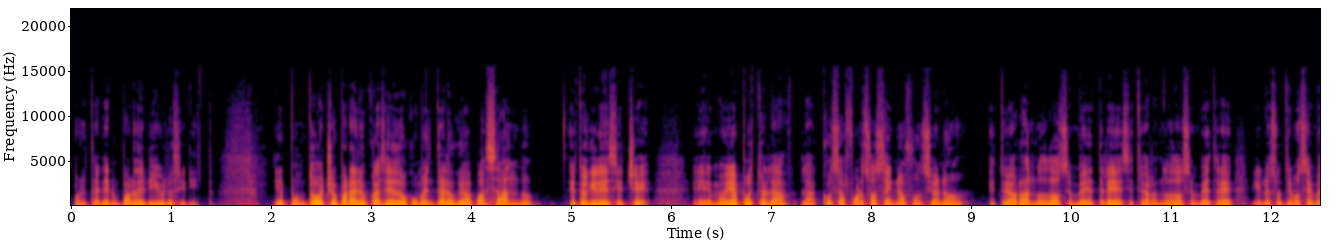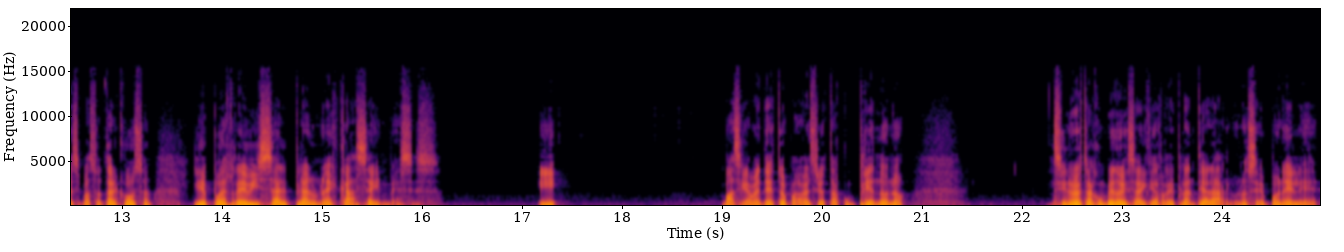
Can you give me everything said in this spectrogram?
ponete a leer un par de libros y listo. Y el punto 8 para Lucas es documentar lo que va pasando esto quiere decir, che, eh, me había puesto la, cosa forzosa y no funcionó. estoy ahorrando 2 en vez de 3, estoy ahorrando 2 en vez de 3, y en los últimos 6 meses pasó tal cosa. Y después revisa el plan una vez cada 6 meses. Y básicamente esto es para ver si lo estás cumpliendo o no. Si no lo estás cumpliendo, quizás hay que replantear algo, no sé, ponele,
